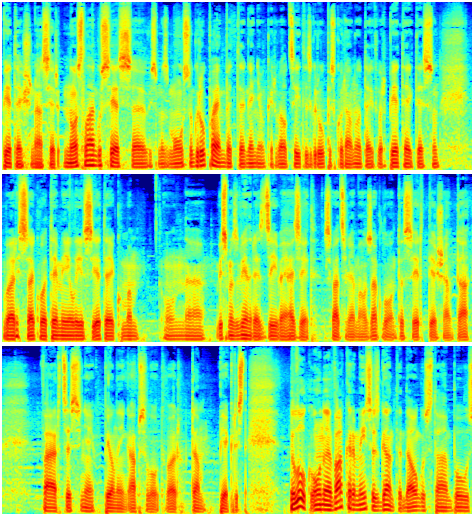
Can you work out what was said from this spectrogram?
pieteikšanās ir noslēgusies eh, vismaz mūsu grupai, bet eh, gan jau, ir vēl citas grupas, kurām noteikti var pieteikties un var sekot Emīlijas ieteikumam un uh, vismaz vienreiz dzīvē aiziet svētceļojumā uz Aglu, un tas ir tiešām tā vērts. Es viņai pilnīgi absolūti varu tam piekrist. Nu, lūk, un vakara mīsas gan tad augustā būs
